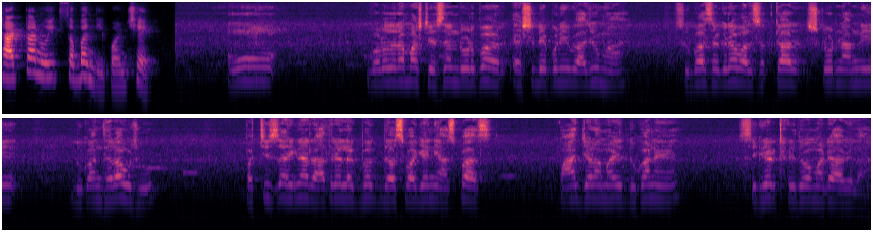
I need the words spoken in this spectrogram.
છાટકાનો એક સંબંધી પણ છે. હું વડોદરામાં સ્ટેશન રોડ પર એસ ડેપોની બાજુમાં સુભાષ અગ્રવાલ સત્કાર સ્ટોર નામની દુકાન ધરાવું છું. પચીસ તારીખના રાત્રે લગભગ દસ વાગ્યાની આસપાસ પાંચ જણા મારી દુકાને સિગરેટ ખરીદવા માટે આવેલા.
